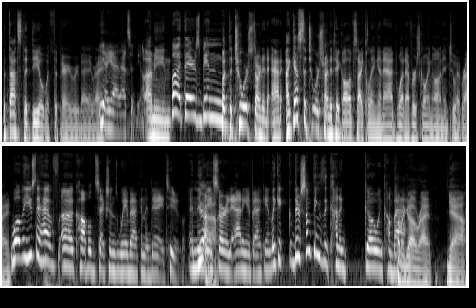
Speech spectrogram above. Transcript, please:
but that's the deal with the Paris Roubaix, right? Yeah, yeah, that's the deal. I mean, but there's been but the tour started add. I guess the tour's trying to take all of cycling and add whatever's going on into it, right? well, they used to have uh, cobbled sections way back in the day too, and then Yeah. they started adding it back in. Like, it, there's some things that kind of go and come back. Come and go, right? Yeah.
